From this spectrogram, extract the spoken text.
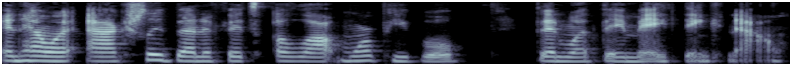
and how it actually benefits a lot more people than what they may think now.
